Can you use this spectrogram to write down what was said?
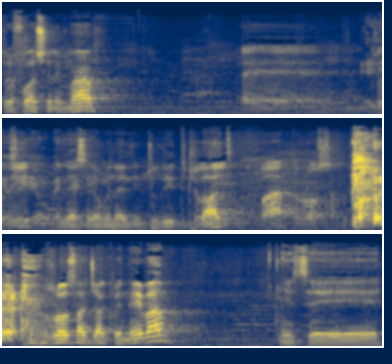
Refuah Shelema, Eh, Judith, Elías Eliao Ben Eli, Judith Bat. Judith Bat Rosa. Rosa Jack Beneva, este,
